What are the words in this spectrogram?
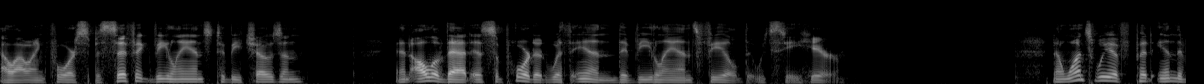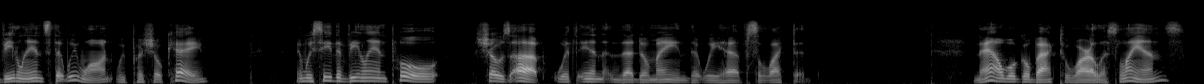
allowing for specific VLANs to be chosen. And all of that is supported within the VLANs field that we see here. Now once we have put in the VLANs that we want, we push OK, and we see the VLAN pool shows up within the domain that we have selected. Now we'll go back to wireless LANs.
